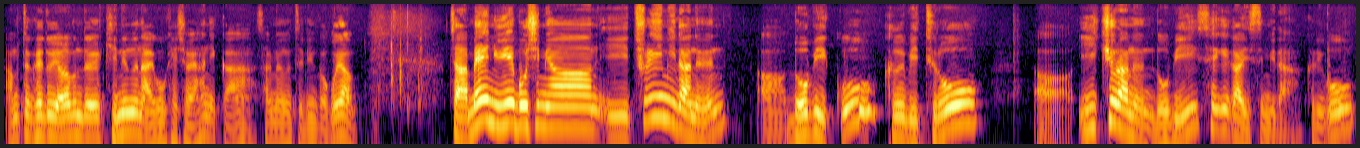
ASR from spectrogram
아무튼 그래도 여러분들 기능은 알고 계셔야 하니까 설명을 드린 거고요. 자, 맨 위에 보시면 이 trim이라는 어, knob이 있고 그 밑으로 어, EQ라는 knob이 3개가 있습니다. 그리고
